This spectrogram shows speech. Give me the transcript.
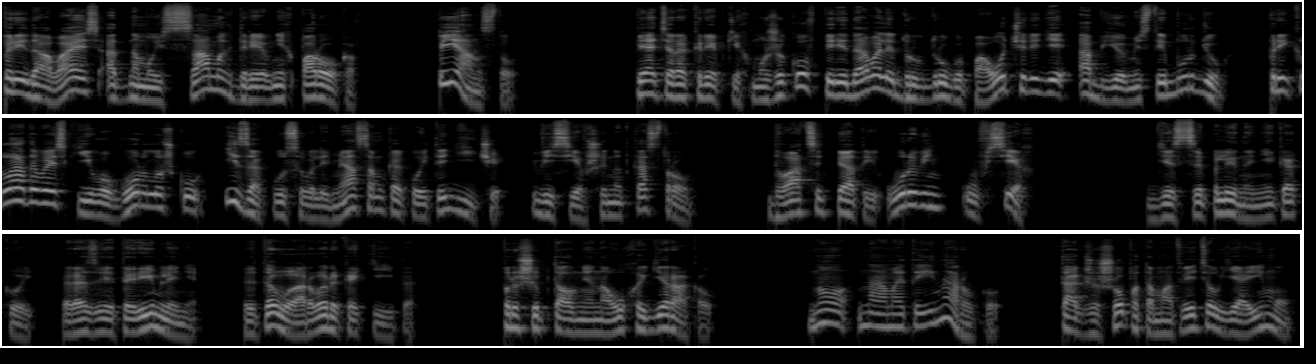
предаваясь одному из самых древних пороков – пьянству. Пятеро крепких мужиков передавали друг другу по очереди объемистый бурдюк, прикладываясь к его горлышку и закусывали мясом какой-то дичи, висевшей над костром. 25 уровень у всех. Дисциплины никакой. Разве это римляне? Это варвары какие-то. Прошептал мне на ухо Геракл. Но нам это и на руку. Также шепотом ответил я ему.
